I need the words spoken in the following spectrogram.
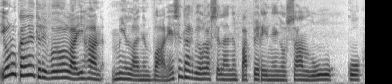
joulukalenteri voi olla ihan millainen vaan. Ei sen tarvitse olla sellainen paperinen, jossa on luukku.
